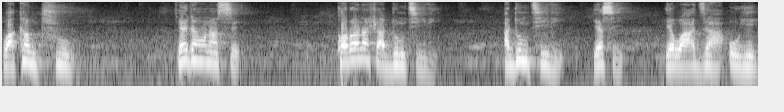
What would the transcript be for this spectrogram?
wakam true. Yɛda ho no ase kɔdɔ no hwɛ adom tv adom tv yɛse yɛwɔ adze a ɔye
